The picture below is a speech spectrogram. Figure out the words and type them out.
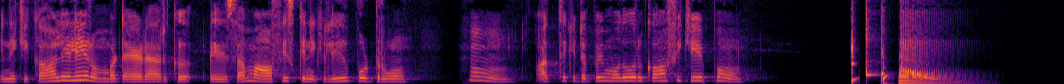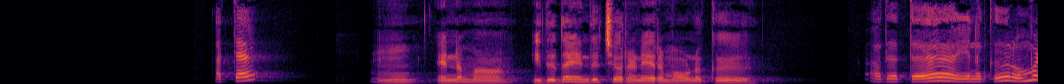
இன்னைக்கு காலையிலே ரொம்ப டயர்டாக இருக்குது பேசாமல் ஆஃபீஸ்க்கு இன்னைக்கு லீவ் போட்டுருவோம். ம் அத்தைக்கிட்ட போய் முத ஒரு காஃபி கேட்போம். அத்தை? ம் என்னம்மா? இதுதான் எந்திரிச்சு வர நேரமா உனக்கு? அது அத்தை எனக்கு ரொம்ப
